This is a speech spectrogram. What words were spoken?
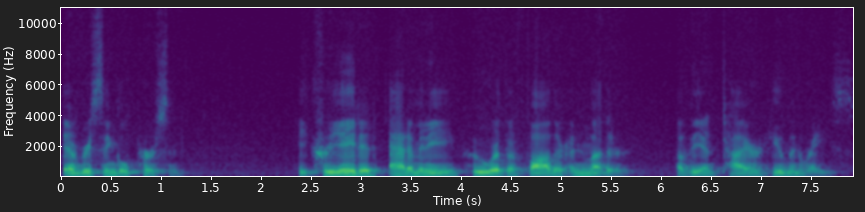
every single person. He created Adam and Eve, who were the father and mother of the entire human race.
